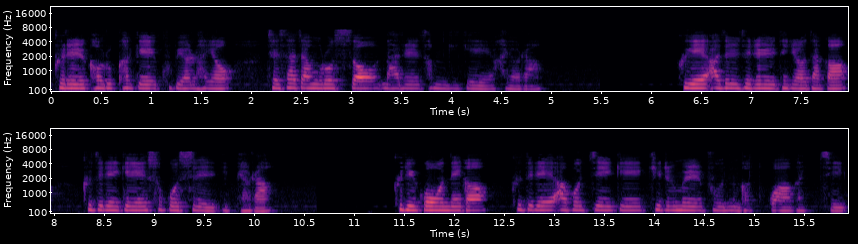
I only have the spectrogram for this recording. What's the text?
그를 거룩하게 구별하여 제사장으로서 나를 섬기게 하여라. 그의 아들들을 데려다가 그들에게 속옷을 입혀라. 그리고 내가 그들의 아버지에게 기름을 부은 것과 같이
